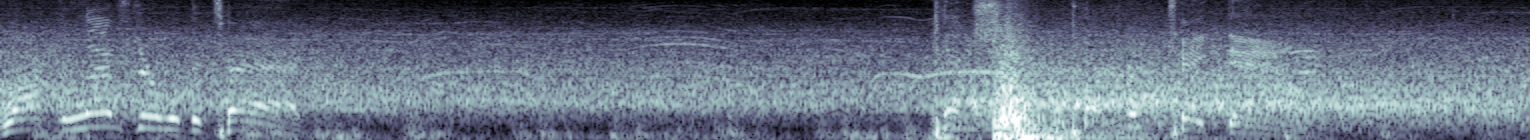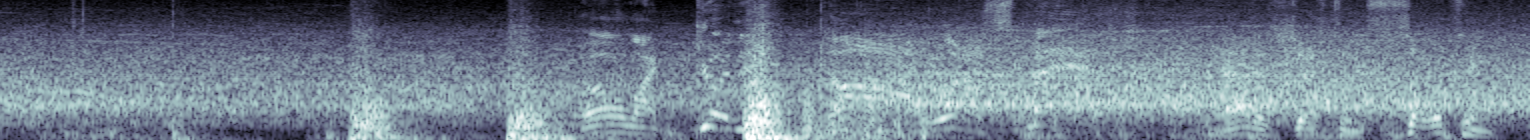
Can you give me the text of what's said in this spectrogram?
Brock Lesnar with the tag. Picture perfect takedown. Oh, my goodness. Ah, what a smash. That is just insulting.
